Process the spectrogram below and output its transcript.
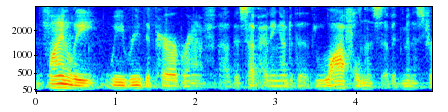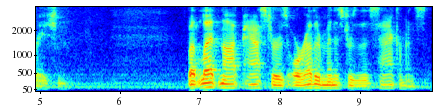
And finally, we read the paragraph, uh, the subheading under the lawfulness of administration. But let not pastors or other ministers of the sacraments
